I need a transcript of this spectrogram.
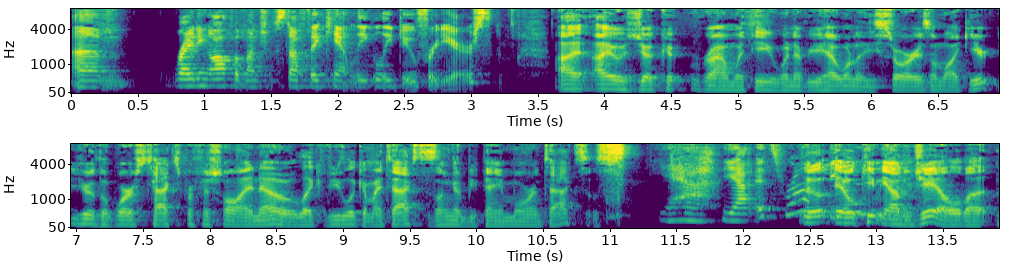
um, writing off a bunch of stuff they can't legally do for years. I, I always joke around with you whenever you have one of these stories. I'm like, you're, you're the worst tax professional I know. Like, if you look at my taxes, I'm going to be paying more in taxes. Yeah, yeah, it's rough. It'll, it'll keep me out of jail, but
